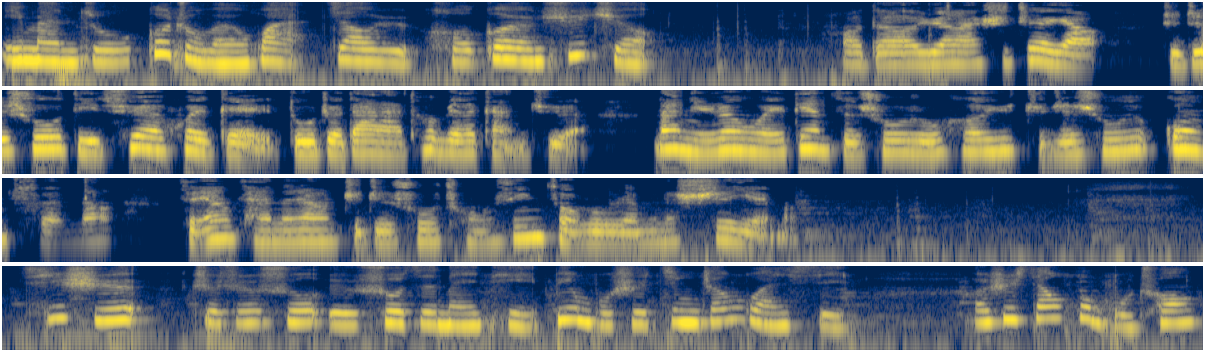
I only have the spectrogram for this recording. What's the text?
以满足各种文化、教育和个人需求。好的，原来是这样。纸质书的确会给读者带来特别的感觉。那你认为电子书如何与纸质书共存呢？怎样才能让纸质书重新走入人们的视野呢？其实，纸质书与数字媒体并不是竞争关系，而是相互补充。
